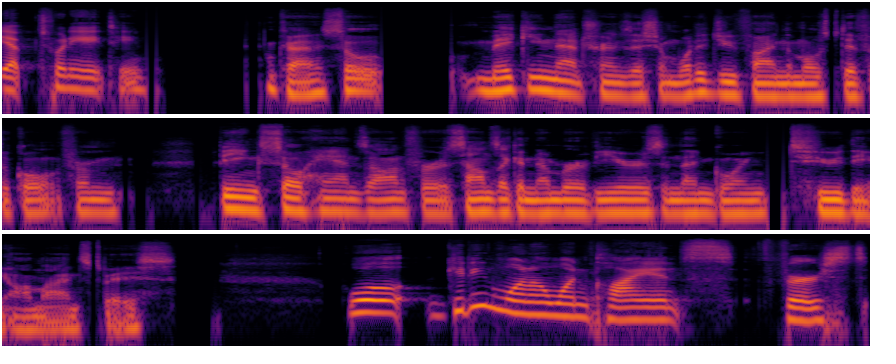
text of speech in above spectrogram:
Yep, 2018. Okay, so making that transition, what did you find the most difficult from being so hands on for it sounds like a number of years, and then going to the online space? Well, getting one on one clients first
